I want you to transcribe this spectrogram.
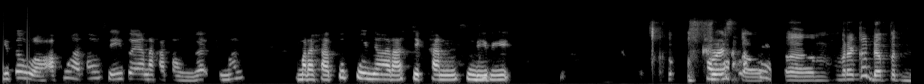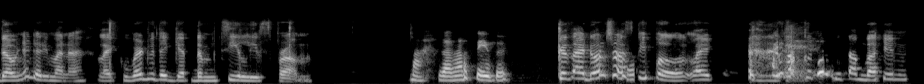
gitu loh. Aku nggak tahu sih itu enak atau enggak, cuman mereka tuh punya racikan sendiri First off, ya? um, mereka dapat daunnya dari mana? Like, where do they get them tea leaves from? Nah, nggak ngerti itu. Cause I don't trust people. Like, takutnya ditambahin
